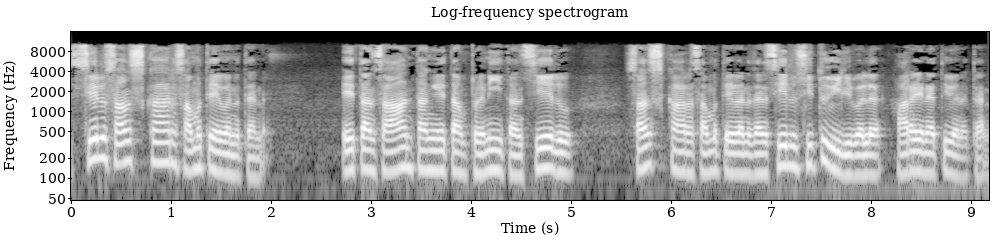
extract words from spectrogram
සියලු සංස්කාර සමතේ වන තැන ඒතං සාහන්තං ඒතං ප්‍රණීතං සියලු සංස්කාර සමතේ වෙන තැන සියලු සිතුවිලි වල හරය නැති වෙන තැන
